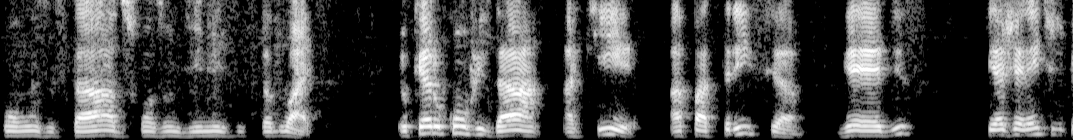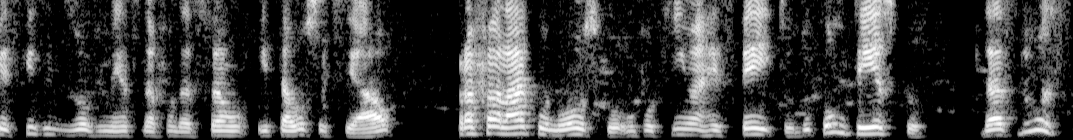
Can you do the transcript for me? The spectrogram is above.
com os estados, com as undimes estaduais. Eu quero convidar aqui a Patrícia Guedes, que é gerente de pesquisa e desenvolvimento da Fundação Itaú Social, para falar conosco um pouquinho a respeito do contexto das duas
